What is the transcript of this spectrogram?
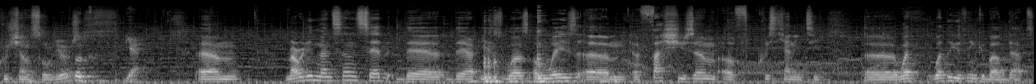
Christian soldiers. Yeah. Um, Marilyn Manson said there there is was always um, a fascism of Christianity. Uh, what what do you think about that?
